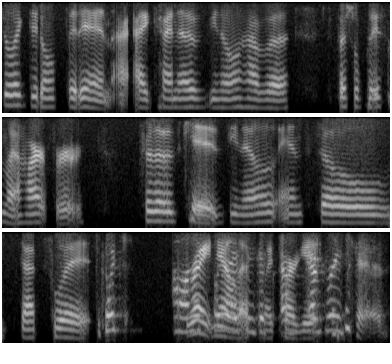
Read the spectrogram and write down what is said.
feel like they don't fit in i i kind of you know have a special place in my heart for for those kids you know and so that's what Which honestly, Right now, I that's my target. Every kid.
